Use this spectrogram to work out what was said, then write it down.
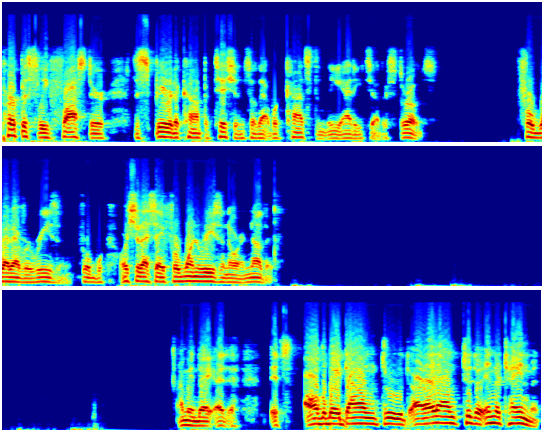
purposely foster the spirit of competition so that we're constantly at each other's throats for whatever reason for or should I say for one reason or another. I mean they uh, it's all the way down through right down to the entertainment.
